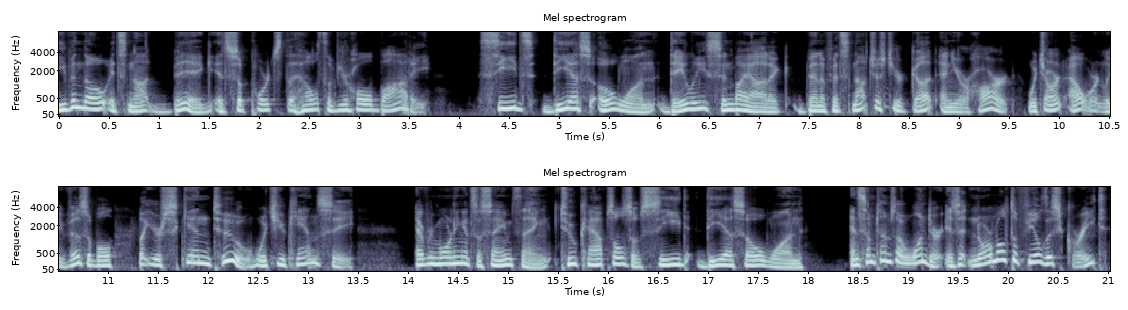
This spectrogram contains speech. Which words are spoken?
Even though it's not big, it supports the health of your whole body. Seeds DS01 Daily Synbiotic benefits not just your gut and your heart, which aren't outwardly visible, but your skin too, which you can see. Every morning it's the same thing two capsules of Seed DS01. And sometimes I wonder is it normal to feel this great?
